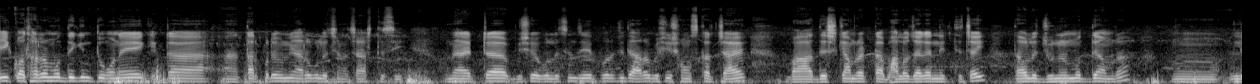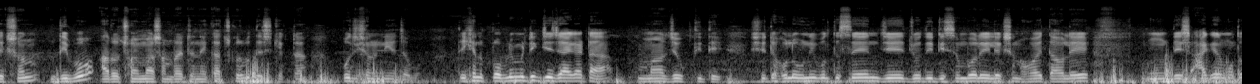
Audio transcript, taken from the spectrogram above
এই কথাটার মধ্যে কিন্তু অনেক একটা তারপরে উনি আরও বলেছেন আচ্ছা আসতেছি। উনি আরেকটা বিষয় বলেছেন যে, এরপরে যদি আরও বেশি সংস্কার চায় বা দেশকে আমরা একটা ভালো জায়গায় নিতে চাই, তাহলে জুনের মধ্যে আমরা ইলেকশন দিব। আরও ছয় মাস আমরা এটা নিয়ে কাজ করব, দেশকে একটা পজিশনে নিয়ে যাব। তো এখানে প্রবলেমেটিক যে জায়গাটা ওনার যে উক্তিতে, সেটা হলো উনি বলতেছেন যে, যদি ডিসেম্বরে ইলেকশন হয়, তাহলে দেশ আগের মতো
